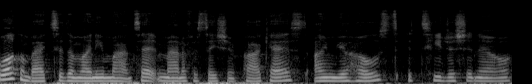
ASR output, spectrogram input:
Welcome back to the Money Mindset Manifestation Podcast. I'm your host, Tidra Chanel.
